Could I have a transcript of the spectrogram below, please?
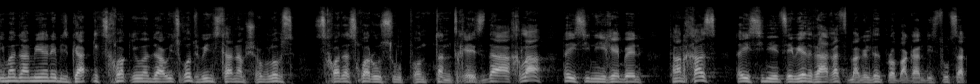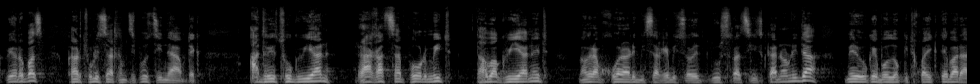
იმ ადამიანების გაკიცხვა კი უნდა დავიწყოთ, ვინც თანამშრომლობს სხვადასხვა რუსულ ფონდთან დღეს და ახლა და ისინი იღებენ თანხას და ისინი ეწევიან რაღაც მაგალითად პროპაგანდისტულ საქმიანობას ქართული სახელმწიფოს წინააღმდეგ. ადრე თუ გვიან რაღაცა ფორმით დავაგვიანეთ მაგრამ ხო არ არის მისაღების სწორედ ილუსტრაციის კანონი და მე უკვე ბოლო კითხვა იქნება რა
